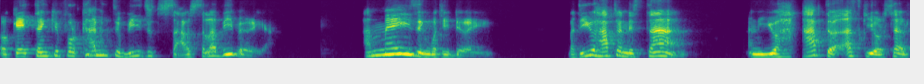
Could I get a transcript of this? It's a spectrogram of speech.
Okay, thank you for coming to visit South Tel Aviv area. Amazing what you're doing. But you have to understand and you have to ask yourself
